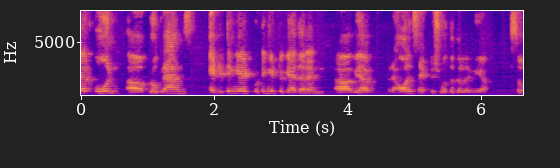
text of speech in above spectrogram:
their own programs editing it putting it together and uh, we are all set to show the dulhania so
